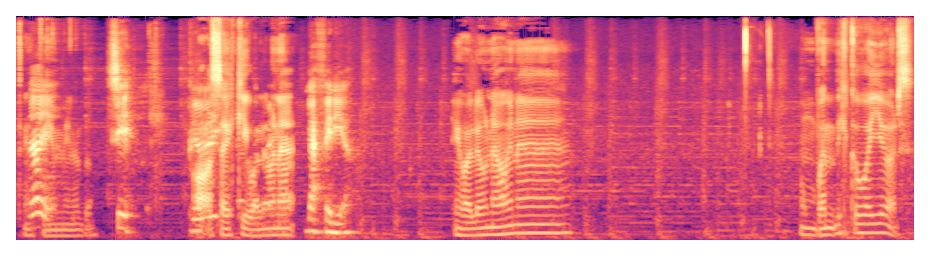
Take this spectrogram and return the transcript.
31 minutos. Sí. Oh, sabes que igual es una. La feria. Igual es una buena. Un buen disco para llevarse.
